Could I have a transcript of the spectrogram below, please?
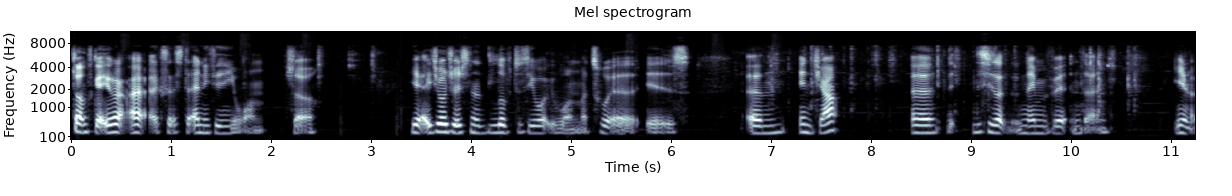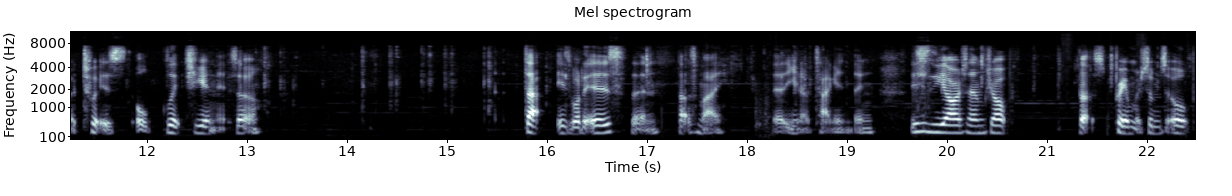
don't forget you got access to anything you want. So yeah, your choice, I'd love to see what you want. My Twitter is um in chat. Uh, this is like the name of it, and then you know Twitter's all glitchy in it, so that is what it is. Then that's my uh, you know tagging thing. This is the RSM shop. That's pretty much sums it up.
